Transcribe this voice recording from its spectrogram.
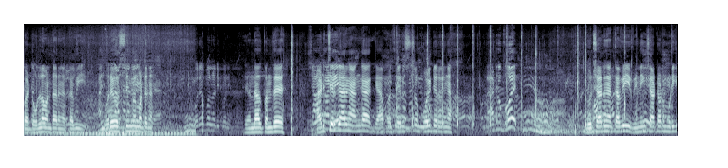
பட் உள்ள வந்துட்டாருங்க கவி. ஒரே ஒரு சிங்கிள் மட்டுங்க. இரண்டாவது பந்து. அடிச்சிருக்காருங்க அங்க. கேப்ல தெரிச்சு போயிட்டு இருக்குங்க. குட் ஷாட்டுங்க கவி. வின்னிங் ஷாட்டோட முடிக்க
